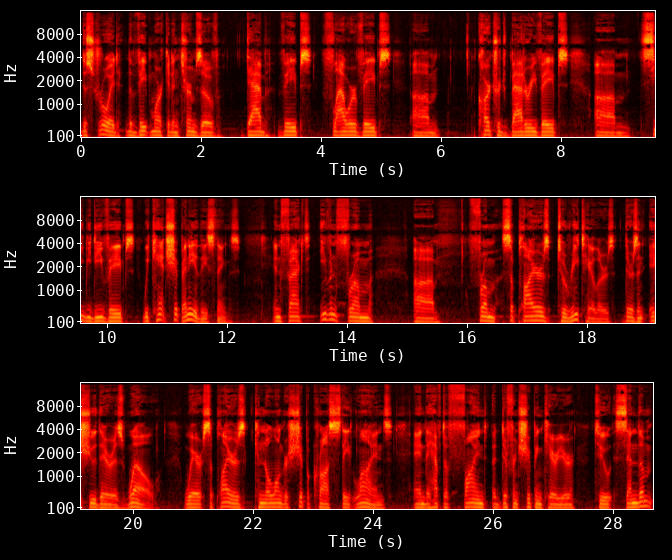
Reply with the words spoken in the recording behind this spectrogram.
destroyed the vape market in terms of dab vapes, flower vapes, um, cartridge battery vapes, um, CBD vapes. We can't ship any of these things. In fact, even from uh, from suppliers to retailers, there's an issue there as well, where suppliers can no longer ship across state lines and they have to find a different shipping carrier to send them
